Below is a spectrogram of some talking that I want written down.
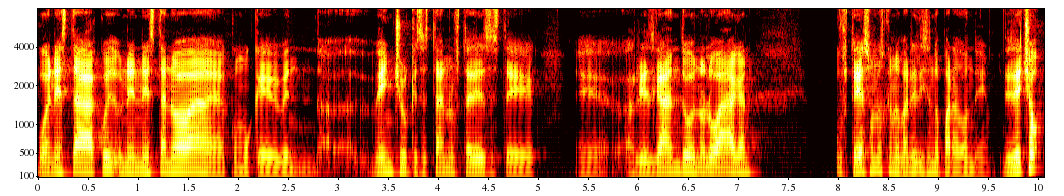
o en esta, en esta nueva como que venture que se están ustedes este, eh, arriesgando, no lo hagan. Ustedes son los que nos van a ir diciendo para dónde. ¿eh? De hecho,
